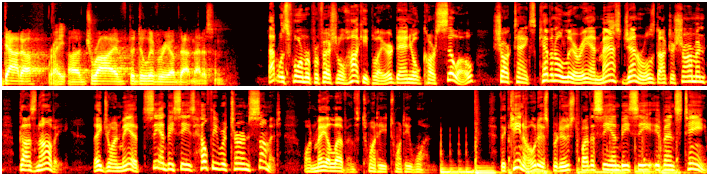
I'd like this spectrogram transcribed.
data right. uh, drive the delivery of that medicine. That was former professional hockey player Daniel Carcillo, Shark Tank's Kevin O'Leary, and Mass General's Dr. Sharmin Ghaznavi. They join me at CNBC's Healthy Return Summit on May 11th, 2021. The keynote is produced by the CNBC Events team.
